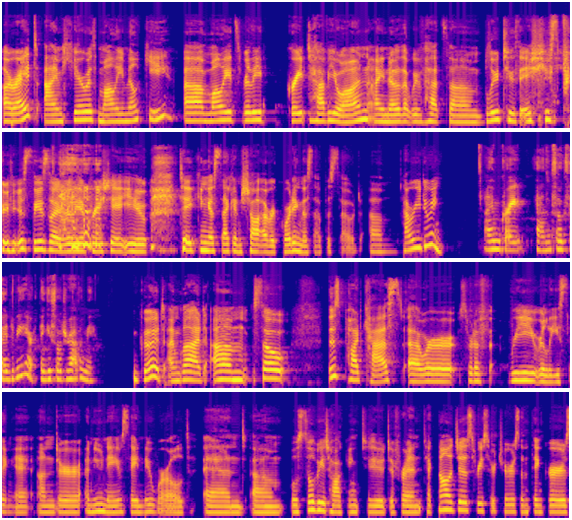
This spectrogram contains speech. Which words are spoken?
All right, I'm here with Molly Mielke. Uh, Molly, it's really great to have you on. I know that we've had some Bluetooth issues previously, so I really appreciate you taking a second shot at recording this episode. Um, how are you doing? I'm great and so excited to be here. Thank you so much for having me. Good. I'm glad. Um, so, this podcast, uh, we're sort of re releasing it under a new name, Sane New World. And um, we'll still be talking to different technologists, researchers, and thinkers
